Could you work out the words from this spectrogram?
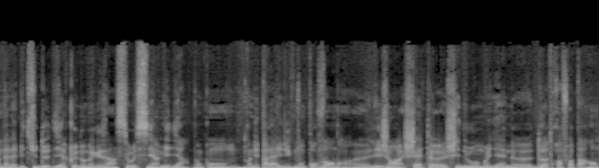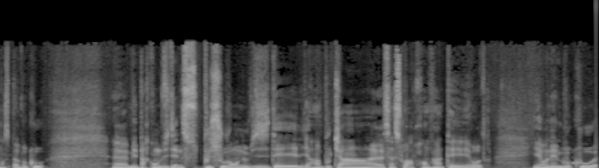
on a l'habitude de dire que nos magasins, c'est aussi un média. Donc on n'est pas là uniquement pour vendre. Euh, les gens achètent euh, chez nous en moyenne euh, deux à trois fois par an, c'est pas beaucoup. mais par contre, viennent plus souvent nous visiter, lire un bouquin, s'asseoir, prendre un thé et autres. Et on aime beaucoup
